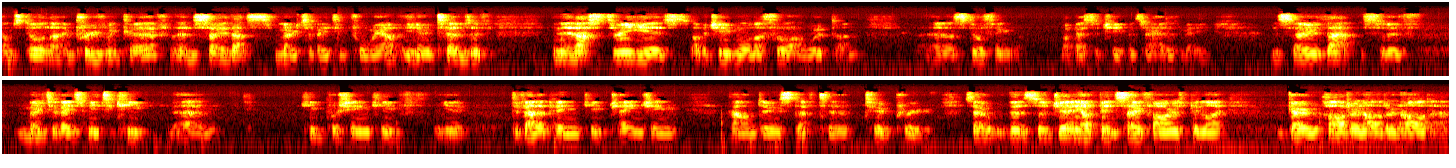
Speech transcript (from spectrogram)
I'm still on that improvement curve, and so that's motivating for me. I, you know, in terms of in the last three years, I've achieved more than I thought I would have done, and I still think my best achievements are ahead of me, and so that sort of motivates me to keep um, keep pushing, keep you know developing, keep changing how I'm doing stuff to to improve. So the sort of journey I've been so far has been like go harder and harder and harder.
